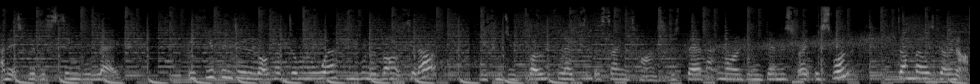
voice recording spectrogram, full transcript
and it's with a single leg. If you've been doing a lot of abdominal work and you wanna advance it up, you can do both legs at the same time. So just bear that in mind when you demonstrate this one. Dumbbells going up.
